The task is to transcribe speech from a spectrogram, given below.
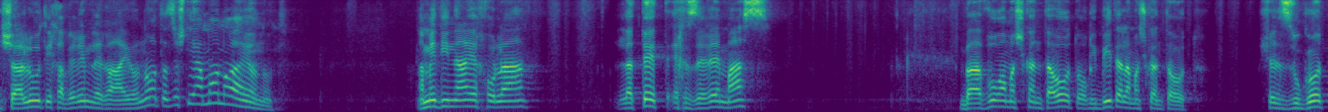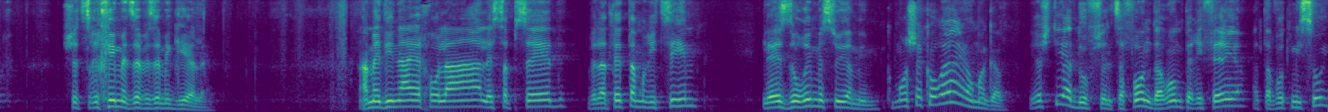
שאלו אותי חברים לרעיונות, אז יש לי המון רעיונות. המדינה יכולה לתת החזרי מס בעבור המשכנתאות או ריבית על המשכנתאות של זוגות שצריכים את זה וזה מגיע להם. המדינה יכולה לסבסד ולתת תמריצים לאזורים מסוימים, כמו שקורה היום אגב. יש תעדוף של צפון, דרום, פריפריה, הטבות מיסוי.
